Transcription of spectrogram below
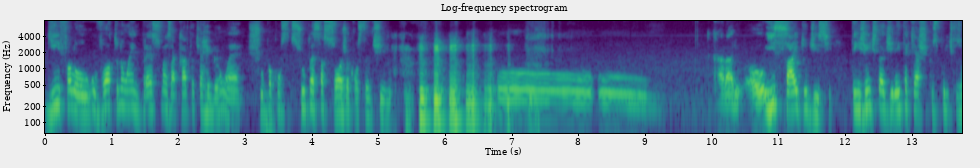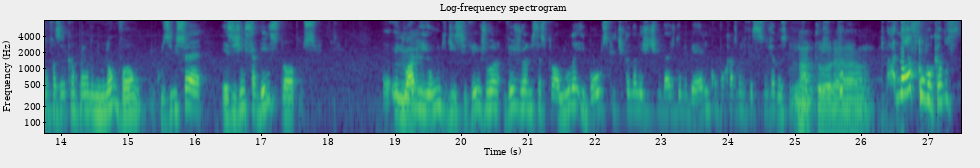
Gui falou: o voto não é impresso, mas a carta de arregão é. Chupa, chupa essa soja, Constantino. o Caralho. O Isaito disse: tem gente da direita que acha que os políticos vão fazer campanha no domingo. Não vão. Inclusive, isso é exigência deles próprios. É, Eduardo é. Jung disse: vejo, vejo jornalistas pró-Lula e Boulos criticando a legitimidade do MBL em convocar as manifestações de 12. Natural. Nós convocamos,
